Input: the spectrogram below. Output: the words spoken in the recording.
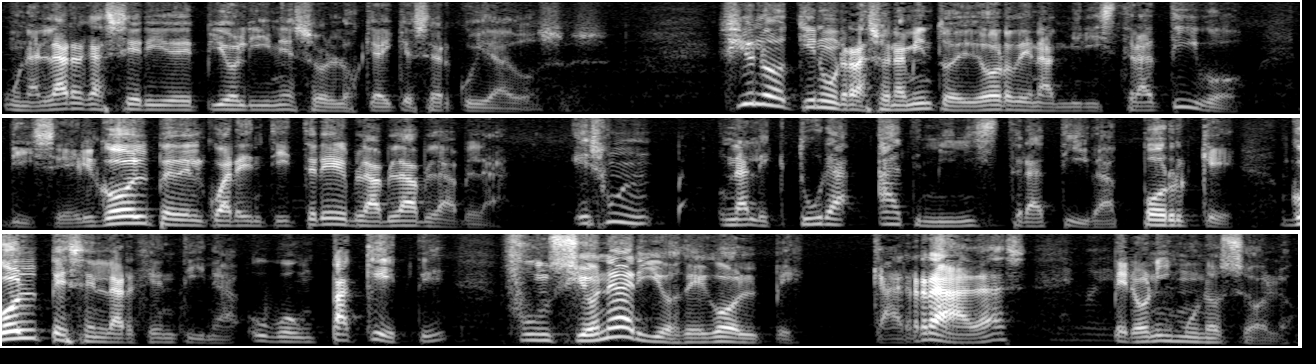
una larga serie de piolines sobre los que hay que ser cuidadosos. Si uno tiene un razonamiento de orden administrativo, dice el golpe del 43, bla, bla, bla, bla. Es un- una lectura administrativa. ¿Por qué? Golpes en la Argentina. Hubo un paquete, funcionarios de golpes, carradas, peronismo uno solo.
